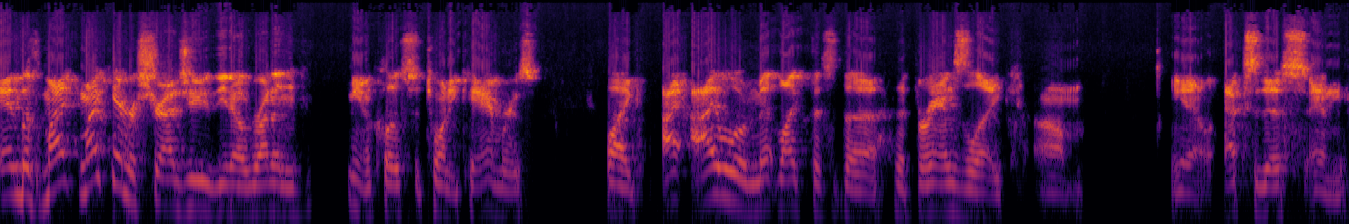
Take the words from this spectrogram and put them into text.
And with my my camera strategy, you know, running you know close to twenty cameras, like I I will admit like this the the brands like um you know Exodus and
